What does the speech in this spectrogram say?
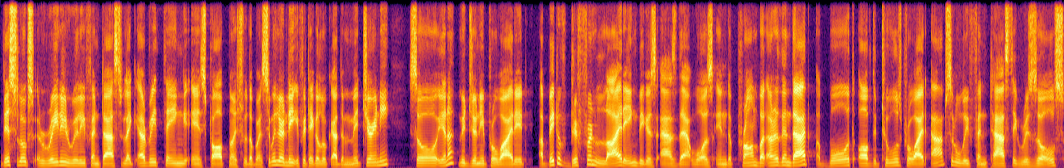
This looks really, really fantastic. Like everything is top-notch to the point. Similarly, if you take a look at the Midjourney, so, you know, Midjourney provided a bit of different lighting because as that was in the prompt. But other than that, uh, both of the tools provide absolutely fantastic results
